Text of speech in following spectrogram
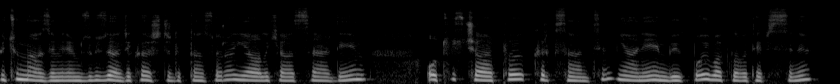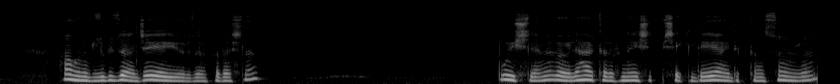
Bütün malzemelerimizi güzelce karıştırdıktan sonra yağlı kağıt serdiğim 30 çarpı 40 santim yani en büyük boy baklava tepsisini hamurumuzu güzelce yayıyoruz arkadaşlar. Bu işlemi böyle her tarafına eşit bir şekilde yaydıktan sonra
